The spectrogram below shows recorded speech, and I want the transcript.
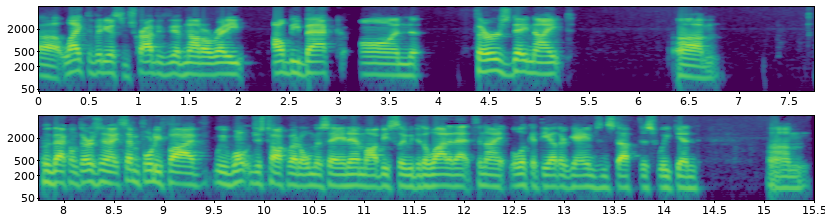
Uh, like the video, subscribe if you have not already. I'll be back on Thursday night. Um, we'll be back on Thursday night, 745. We won't just talk about Ole Miss A&M. Obviously, we did a lot of that tonight. We'll look at the other games and stuff this weekend um,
